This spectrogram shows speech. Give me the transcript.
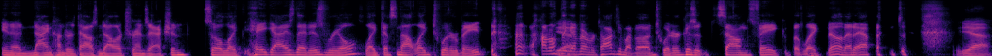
in a $900,000 transaction. So like, hey guys, that is real. Like that's not like Twitter bait. I don't yeah. think I've ever talked about it on Twitter because it sounds fake, but like, no, that happened. yeah.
